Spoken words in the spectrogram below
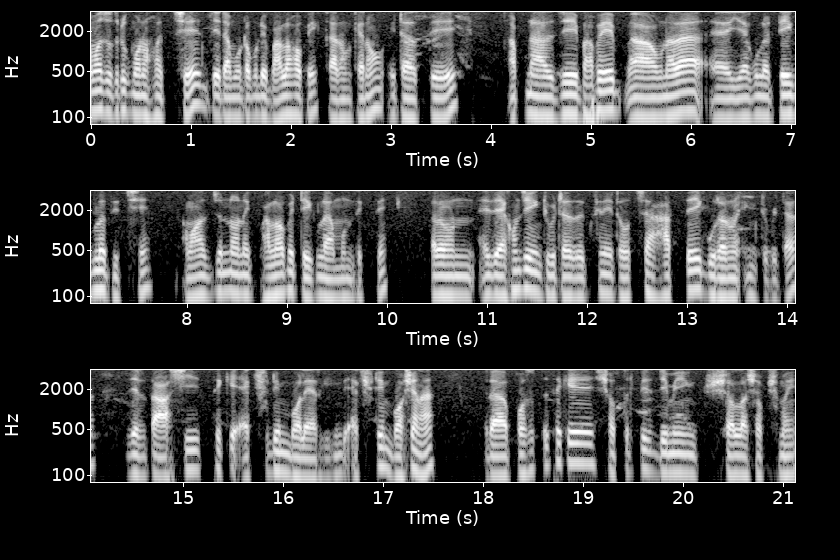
আমার যতটুকু মনে হচ্ছে যে এটা মোটামুটি ভালো হবে। কারণ কেন? এটাতে আপনার যেভাবে ওনারা ইয়াগুলো, টেগুলো দিচ্ছে, আমার জন্য অনেক ভালো হবে টেগুলো এমন দেখতে। কারণ এই যে এখন যে ইনকিউবেটার দেখছেন, এটা হচ্ছে হাতে ঘুরানো ইনকিউবেটার যেটাতে আশি থেকে একশো ডিম বলে আর কি। কিন্তু একশো ডিম বসে না। এটা পঁচাত্তর থেকে সত্তর পিস ডিমে ইনশাল্লাহ সবসময়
